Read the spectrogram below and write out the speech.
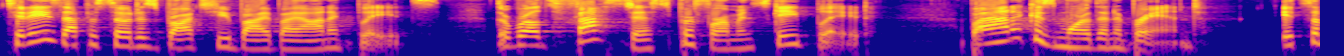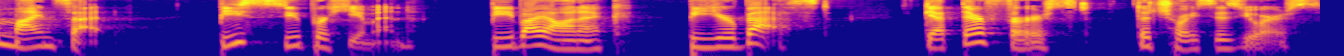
Today's episode is brought to you by Byonic Blades, the world's fastest performance skate blade. Byonic is more than a brand, it's a mindset. Be superhuman, be Byonic, be your best. Get there first, the choice is yours.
